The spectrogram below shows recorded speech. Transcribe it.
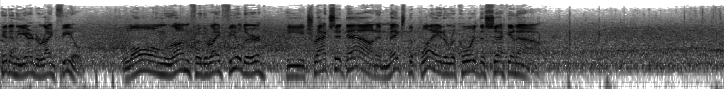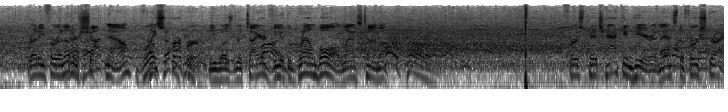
Hit in the air to right field. Long run for the right fielder. He tracks it down and makes the play to record the second out. Ready for another shot now. Bryce Harper. He was retired via the ground ball last time up. First pitch hack in here, and that's the first strike.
